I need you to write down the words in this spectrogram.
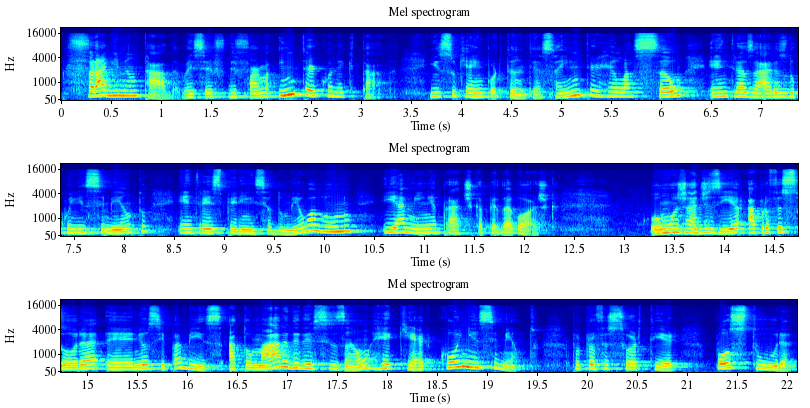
fragmentada, vai ser de forma interconectada. Isso que é importante, essa interrelação entre as áreas do conhecimento, entre a experiência do meu aluno e a minha prática pedagógica. Como já dizia a professora é, Neucipa Bis, a tomada de decisão requer conhecimento. Para o professor ter postura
